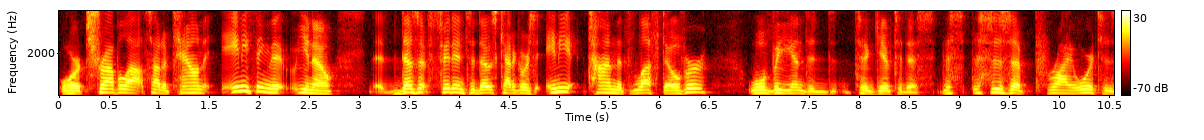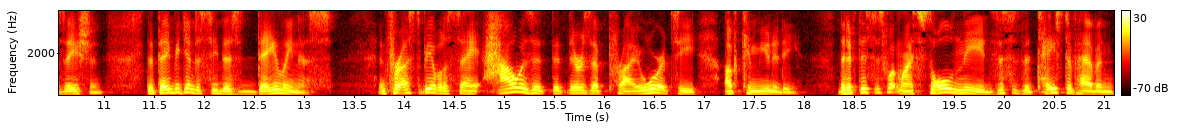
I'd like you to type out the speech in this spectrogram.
or travel outside of town, anything that, you know, doesn't fit into those categories, any time that's left over, we'll begin to, to give to this. This, this is a prioritization that they begin to see this dailiness. And for us to be able to say, how is it that there's a priority of community? That if this is what my soul needs, this is the taste of heaven,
